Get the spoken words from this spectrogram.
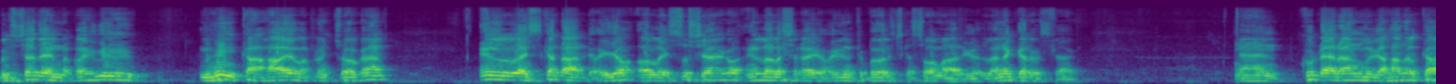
bulshadeenna qaybihii muhiimka ahaayo oo dhan joogaan in layska dhaadhiciyo oo laysu sheego in lala shaqeeyo ciidanka booliska soomaaliya lana garab istaago ku dheeraan mayo hadalka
